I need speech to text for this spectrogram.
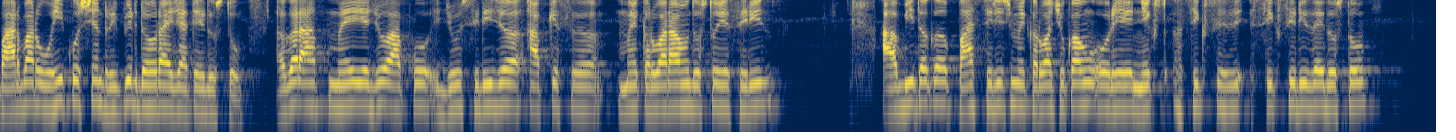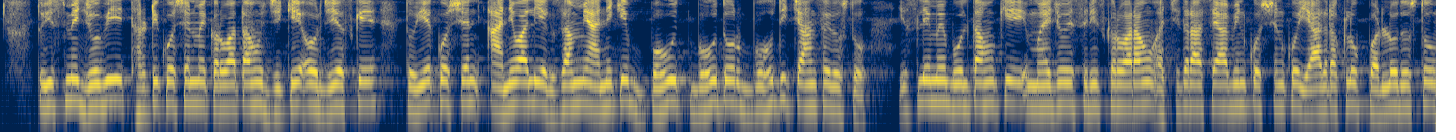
बार बार वही क्वेश्चन रिपीट दोहराए जाते हैं दोस्तों। अगर आप, मैं ये जो आपको, जो सीरीज़ आपके मैं करवा रहा हूँ दोस्तों, ये सीरीज़ अभी तक पाँच सीरीज़ में करवा चुका हूँ और ये नेक्स्ट सिक्स सिक्स सीरीज़ है दोस्तों। तो इसमें जो भी थर्टी क्वेश्चन मैं करवाता हूँ जीके और जीएस के तो ये क्वेश्चन आने वाली एग्ज़ाम में आने के बहुत बहुत और बहुत ही चांस है दोस्तों। इसलिए मैं बोलता हूँ कि मैं जो ये सीरीज़ करवा रहा हूँ, अच्छी तरह से आप इन क्वेश्चन को याद रख लो, पढ़ लो दोस्तों,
